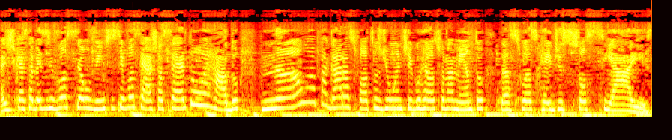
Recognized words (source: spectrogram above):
A gente quer saber de você, ouvinte, se você acha certo ou errado não apagar as fotos de um antigo relacionamento das suas redes sociais.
